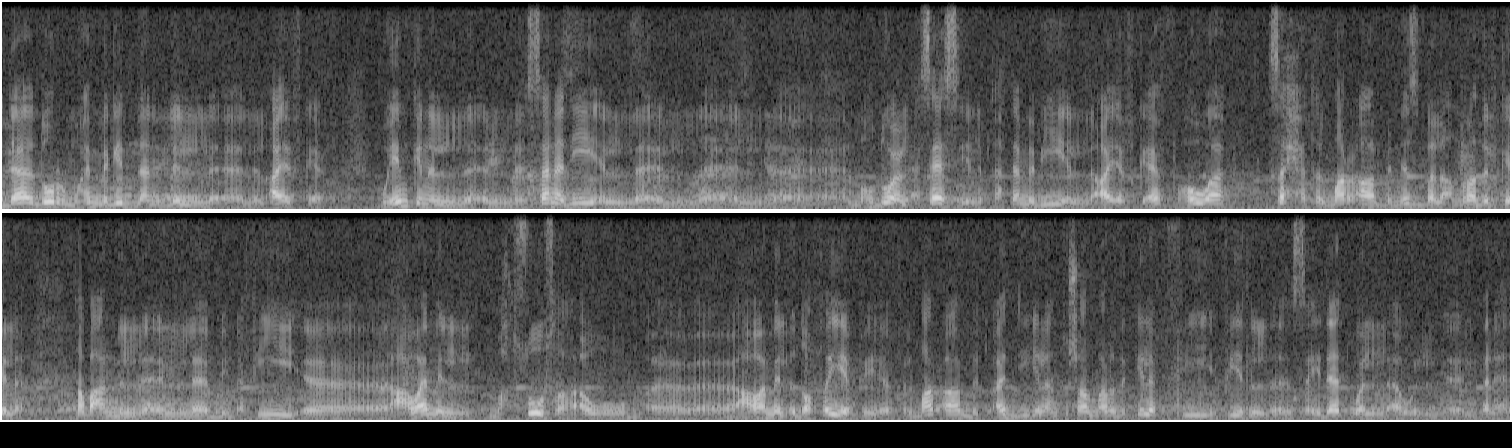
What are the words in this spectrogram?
ده دور مهم جدا للاي اف كاف ويمكن السنة دي الموضوع الأساسي اللي بتهتم بيه ال IFKF هو صحة المرأة بالنسبة لأمراض الكلى. طبعا بيبقى فيه عوامل مخصوصة أو عوامل إضافية في في المرأة بتؤدي إلى انتشار مرض الكلى في في السيدات أو البنات.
